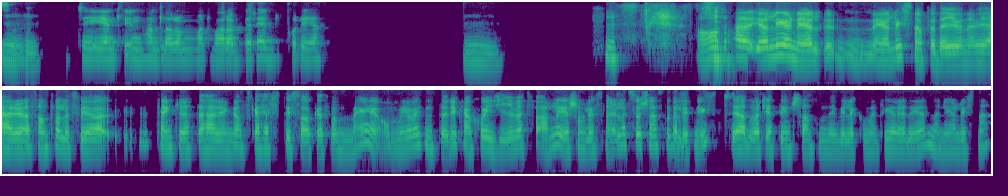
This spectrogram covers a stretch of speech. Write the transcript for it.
Mm. det egentligen handlar om att vara beredd på det. Mm. Ja, här, jag ler när jag, när jag lyssnar på dig och när vi är i det här samtalet för jag tänker att det här är en ganska häftig sak att vara med om. Jag vet inte, det kanske är givet för alla er som lyssnar eller så känns det väldigt nytt. Det hade varit jätteintressant om ni ville kommentera det när ni har lyssnat.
